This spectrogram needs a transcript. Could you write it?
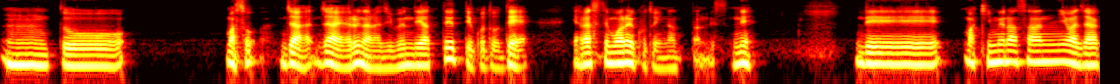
うんと、まあ、そ、じゃあ、じゃあやるなら自分でやってっていうことで、やらせてもらえることになったんですね。で、まあ、木村さんには若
